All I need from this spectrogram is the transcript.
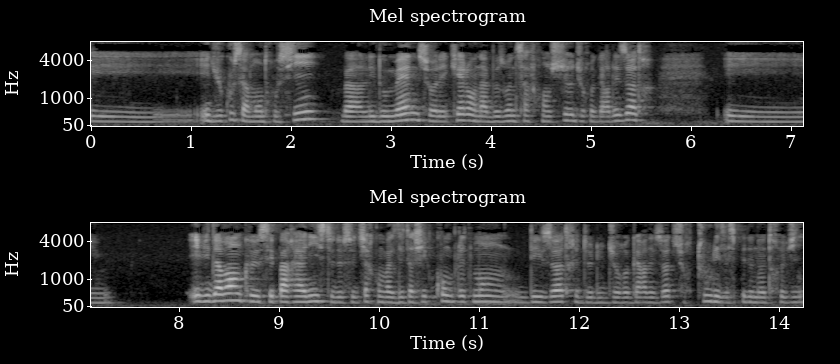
et, du coup, ça montre aussi ben, les domaines sur lesquels on a besoin de s'affranchir du regard des autres. Et évidemment que c'est pas réaliste de se dire qu'on va se détacher complètement des autres et de, du regard des autres sur tous les aspects de notre vie.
